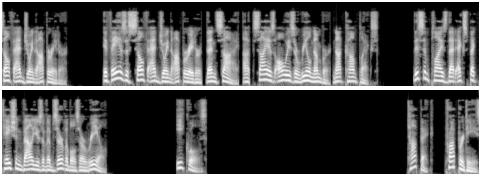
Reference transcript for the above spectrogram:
self-adjoint operator. If A is a self-adjoint operator, then psi, a, psi is always a real number not complex. This implies that expectation values of observables are real. Topic: Properties.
